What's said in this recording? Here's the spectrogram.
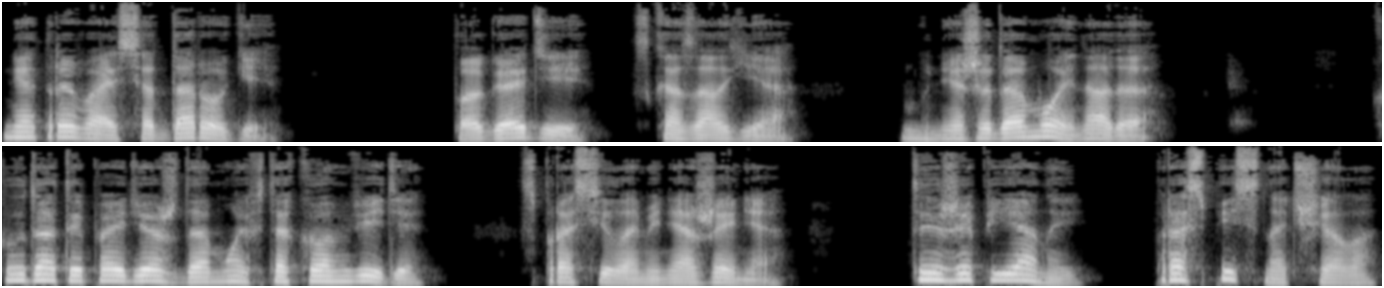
не отрываясь от дороги. «Погоди», – сказал я, – «мне же домой надо». «Куда ты пойдешь домой в таком виде?» – спросила меня Женя. «Ты же пьяный. Проспись сначала,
